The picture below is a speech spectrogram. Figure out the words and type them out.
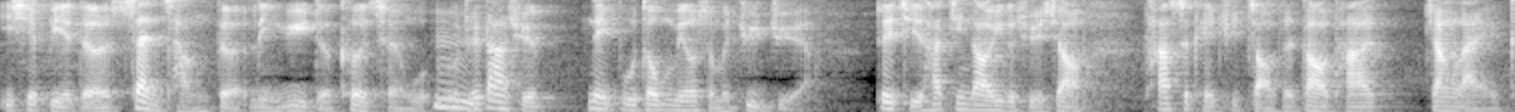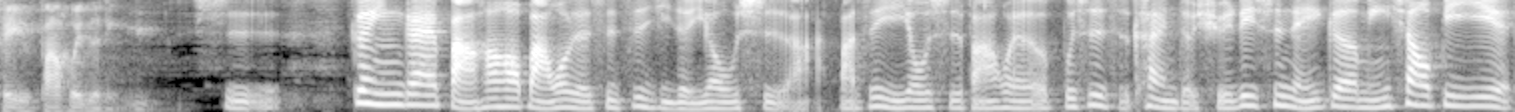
一些别的擅长的领域的课程，我我觉得大学内部都没有什么拒绝啊。所以其实他进到一个学校，他是可以去找得到他将来可以发挥的领域。是。更应该把好好把握的是自己的优势啊，把自己优势发挥，而不是只看你的学历是哪一个名校毕业，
